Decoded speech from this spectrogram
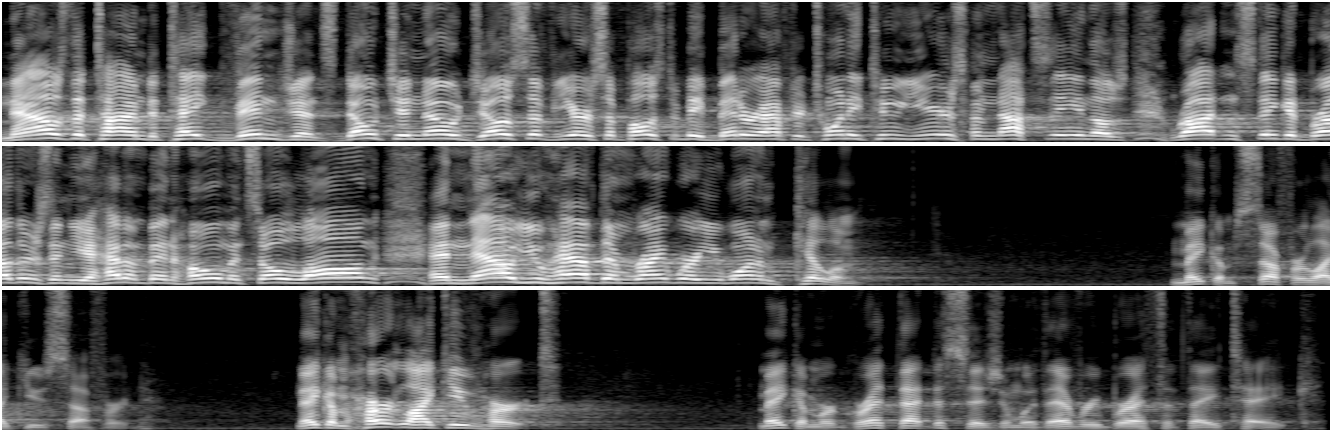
Now's the time to take vengeance. Don't you know, Joseph, you're supposed to be bitter after 22 years of not seeing those rotten, stinking brothers, and you haven't been home in so long, and now you have them right where you want them. Kill them. Make them suffer like you suffered. Make them hurt like you've hurt. Make them regret that decision with every breath that they take.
